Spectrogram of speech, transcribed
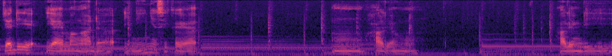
Jadi ya emang ada ininya sih kayak hmm, hal yang hal yang di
